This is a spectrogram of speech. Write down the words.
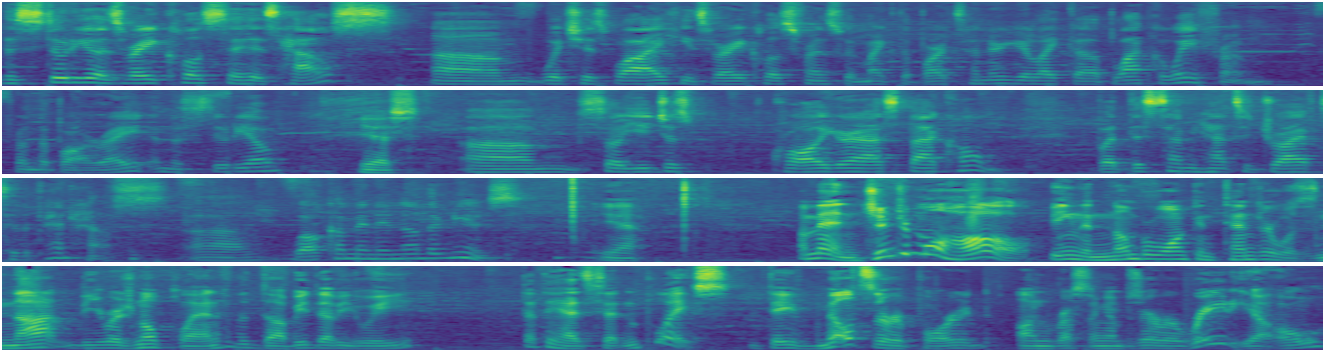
The studio is very close to his house, um, which is why he's very close friends with Mike the bartender. You're like a block away from from the bar, right? In the studio, Yes. um, so you just crawl your ass back home. But this time you had to drive to the penthouse. Uh, welcome and in other news. Yeah. Oh man, Jinder Mahal being the number one contender was not the original plan for the WWE that they had set in place. Dave Meltzer reported on Wrestling Observer Radio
